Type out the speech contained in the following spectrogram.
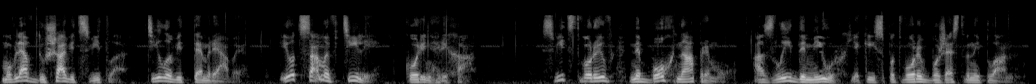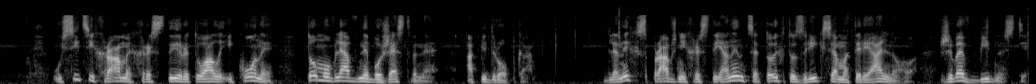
мовляв, душа від світла, тіло від темряви. І от саме в тілі корінь гріха. Світ створив не Бог напряму, а злий деміург, який спотворив божественний план. Усі ці храми, хрести, ритуали, ікони то, мовляв, не божественне, а підробка. Для них справжній християнин це той, хто зрікся матеріального, живе в бідності,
